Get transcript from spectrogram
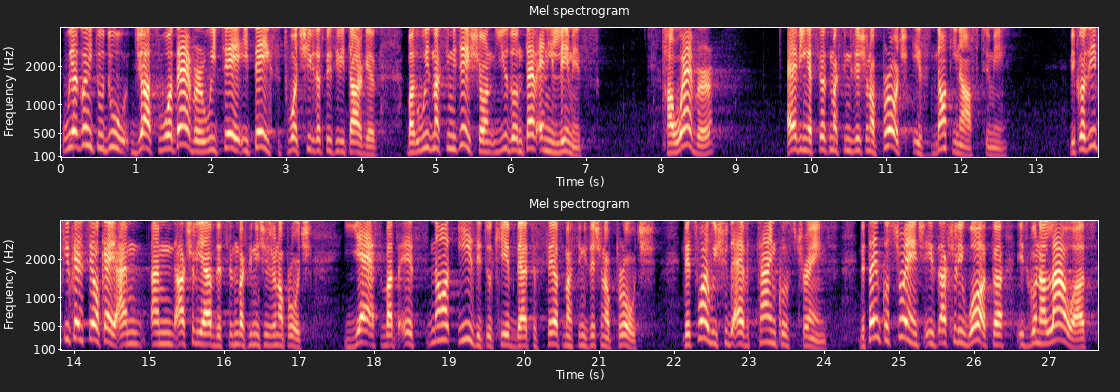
we are going to do just whatever we ta- it takes to achieve the specific target. But with maximization, you don't have any limits. However, having a sales maximization approach is not enough to me. Because if you can say, okay, I'm, I'm actually have the sales maximization approach, yes, but it's not easy to keep that sales maximization approach. That's why we should have time constraints. The time constraint is actually what uh, is going to allow us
